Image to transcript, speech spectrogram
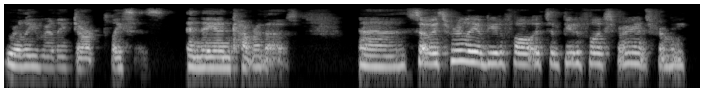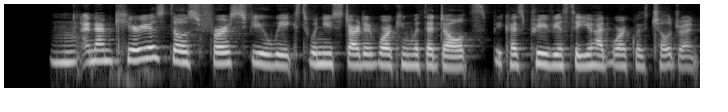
really really dark places and they uncover those. Uh, so it's really a beautiful, it's a beautiful experience for me. Mm-hmm. And I'm curious those first few weeks when you started working with adults, because previously you had worked with children.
